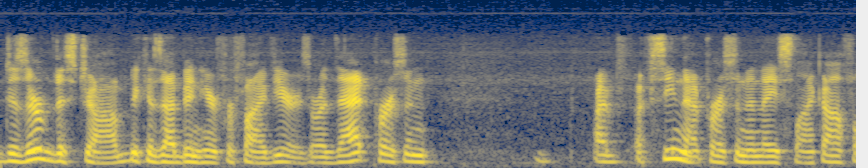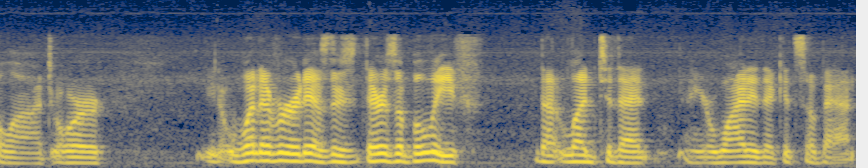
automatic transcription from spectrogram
deserve this job because I've been here for five years, or that person, I've I've seen that person and they slack off a lot, or you know whatever it is. There's there's a belief that led to that, or why did that get so bad?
